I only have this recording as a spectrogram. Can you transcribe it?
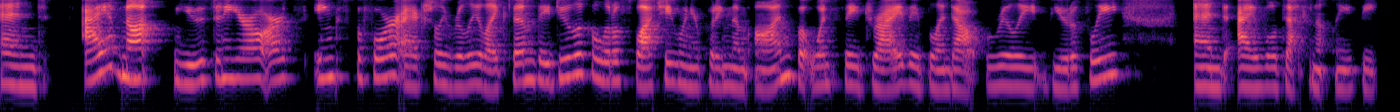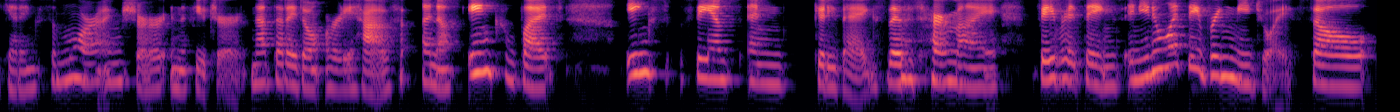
And I have not used any Hero Arts inks before. I actually really like them. They do look a little splotchy when you're putting them on, but once they dry, they blend out really beautifully. And I will definitely be getting some more, I'm sure, in the future. Not that I don't already have enough ink, but inks, stamps, and goodie bags, those are my favorite things. And you know what? They bring me joy. So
